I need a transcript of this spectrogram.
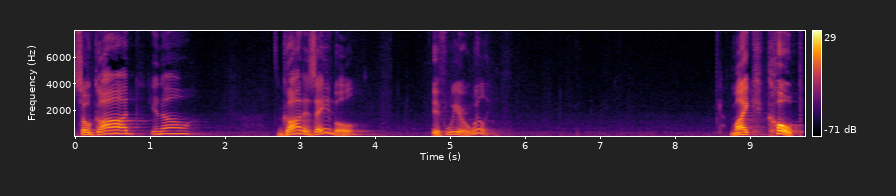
So God, you know, God is able if we are willing. Mike Cope,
